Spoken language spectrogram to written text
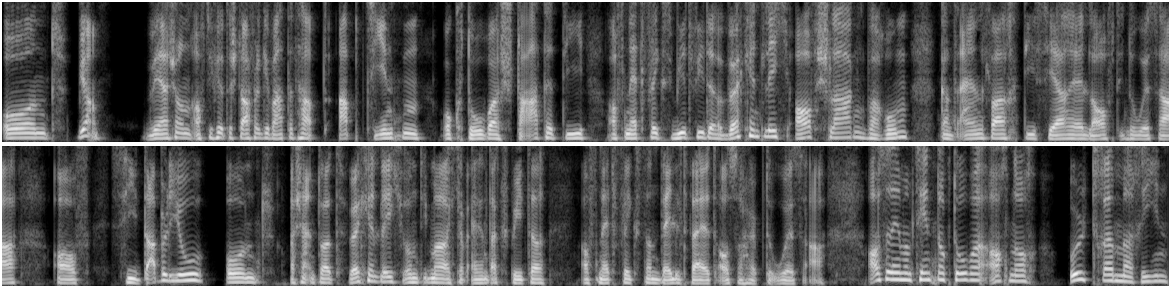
Und ja, wer schon auf die vierte Staffel gewartet hat, ab 10. Oktober startet die auf Netflix, wird wieder wöchentlich aufschlagen. Warum? Ganz einfach, die Serie läuft in den USA auf CW und erscheint dort wöchentlich und immer, ich glaube, einen Tag später auf Netflix dann weltweit außerhalb der USA. Außerdem am 10. Oktober auch noch Ultramarine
